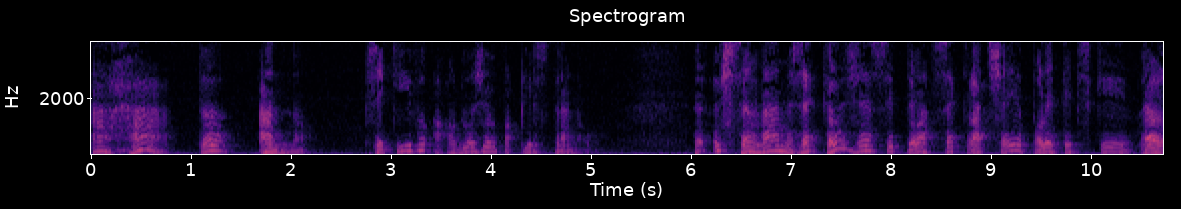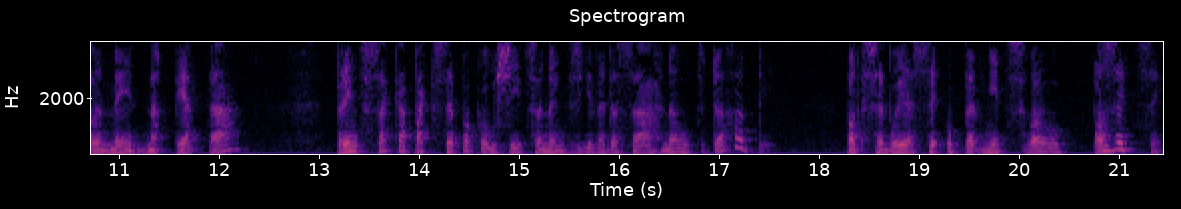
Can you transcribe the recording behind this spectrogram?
Aha, to ano. Přikývl a odložil papír stranou. Už jsem vám řekl, že situace klače je politicky velmi napjatá. Princ Saka pak se pokouší co nejdříve dosáhnout dohody. Potřebuje si upevnit svou pozici.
